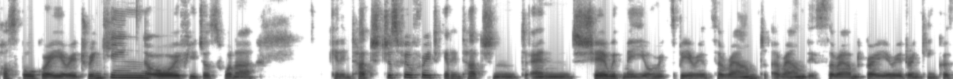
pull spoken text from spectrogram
possible grey area drinking, or if you just want to get in touch, just feel free to get in touch and and share with me your experience around around this, around grey area drinking, because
